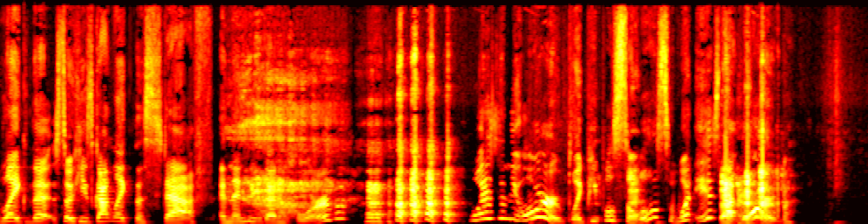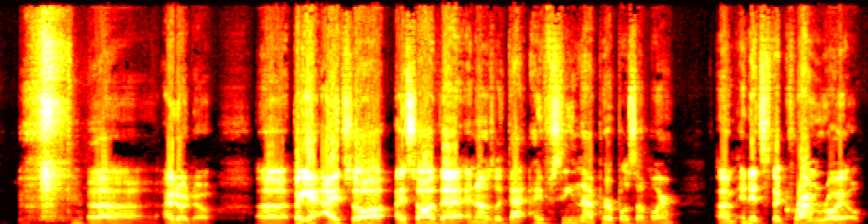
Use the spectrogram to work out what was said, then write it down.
like the so he's got like the staff and then he's got an orb. What is in the orb? Like people's souls? What is that orb? uh, I don't know. Uh, but yeah, I saw I saw that, and I was like, that I've seen that purple somewhere. Um, and it's the Crown Royal,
